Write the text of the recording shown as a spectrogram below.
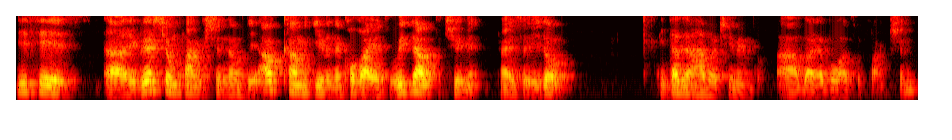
this is a regression function of the outcome given the covariates without the treatment, right? So you don't, it doesn't have a treatment uh, variable as a function.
